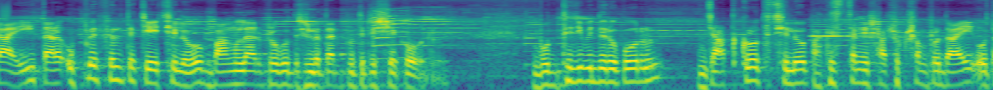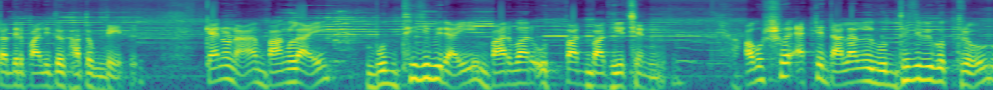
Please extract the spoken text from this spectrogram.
তাই তারা উপড়ে ফেলতে চেয়েছিল বাংলার প্রগতিশীলতার প্রতিটি শেকড়। বুদ্ধিজীবীদের ওপর জাতক্রোধ ছিল পাকিস্তানি শাসক সম্প্রদায় ও তাদের পালিত ঘাতকদের। কেননা বাংলায় বুদ্ধিজীবীরাই বারবার উৎপাত বাঁধিয়েছেন। অবশ্য একটি দালাল বুদ্ধিজীবী গোত্র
